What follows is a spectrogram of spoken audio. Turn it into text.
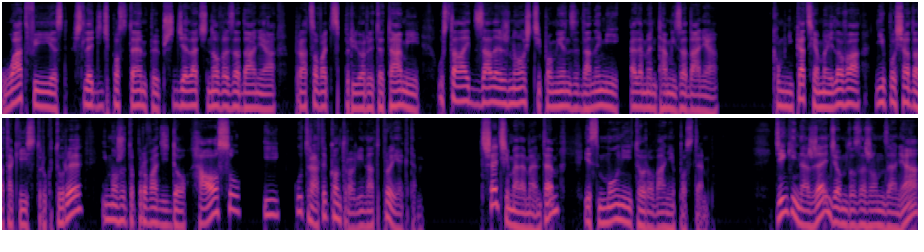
łatwiej jest śledzić postępy, przydzielać nowe zadania, pracować z priorytetami, ustalać zależności pomiędzy danymi elementami zadania. Komunikacja mailowa nie posiada takiej struktury i może to prowadzić do chaosu i utraty kontroli nad projektem. Trzecim elementem jest monitorowanie postępów. Dzięki narzędziom do zarządzania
